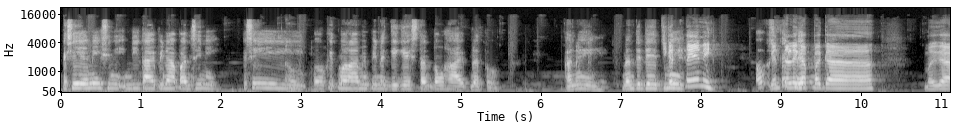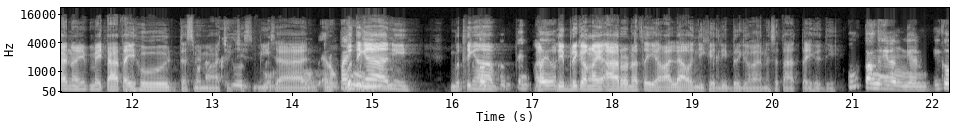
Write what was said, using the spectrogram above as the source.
Kasi ano eh, sini- hindi tayo pinapansin eh. Kasi, Oo. bakit maraming pinag-guestan tong hype na to, ano eh, nandeded na Sikat eh. na yan eh. Oh, Gan sikat talaga pag ah, mag ano, may tatayhood, tas may mga chichismisan. Oh, meron pa Buti nga, ano eh. Buti nga, at libre ka ngayong araw na to eh. Akala ko hindi ka libre gawa na sa tatayhood eh. Putang inang yan. Ikaw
